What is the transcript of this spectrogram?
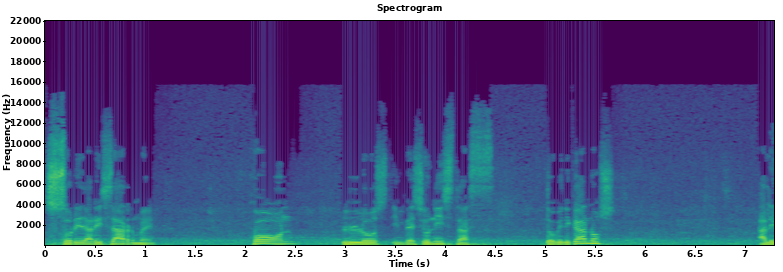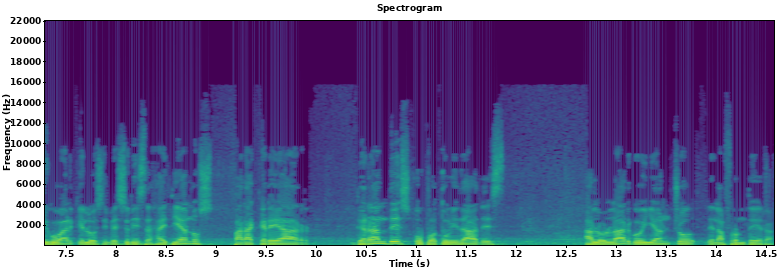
solidarizarme con los inversionistas dominicanos, al igual que los inversionistas haitianos, para crear grandes oportunidades a lo largo y ancho de la frontera.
